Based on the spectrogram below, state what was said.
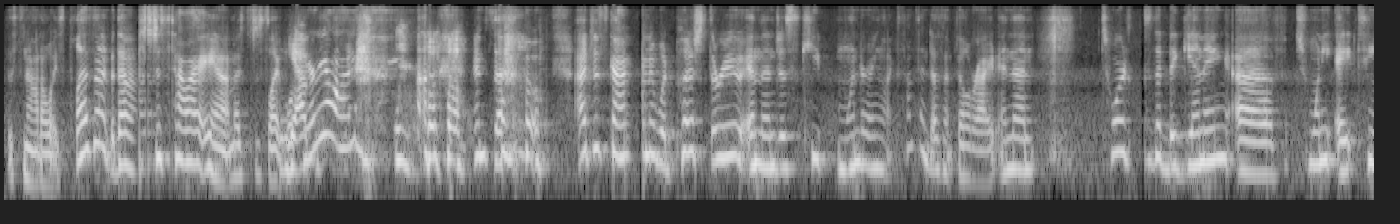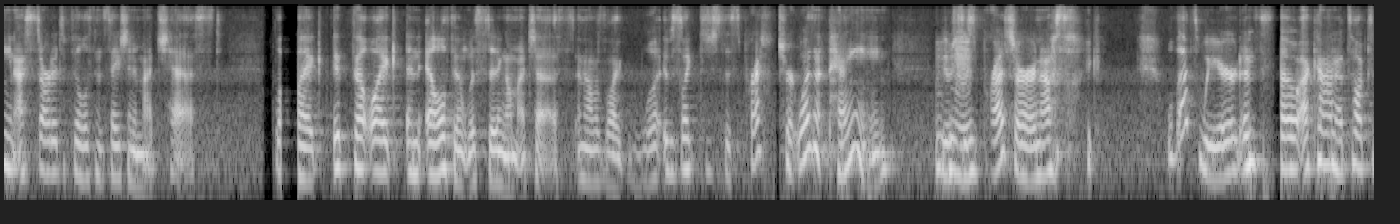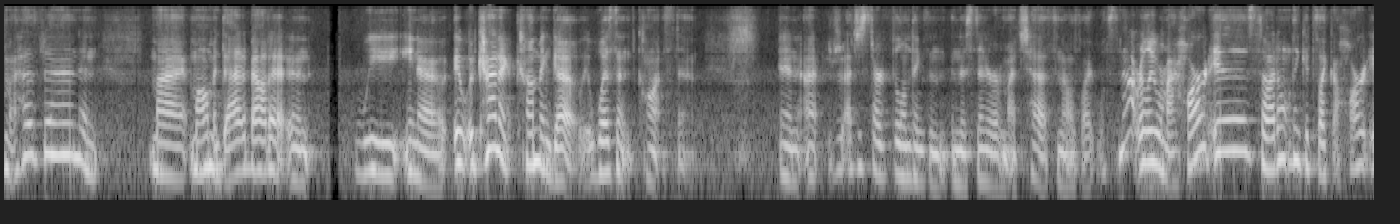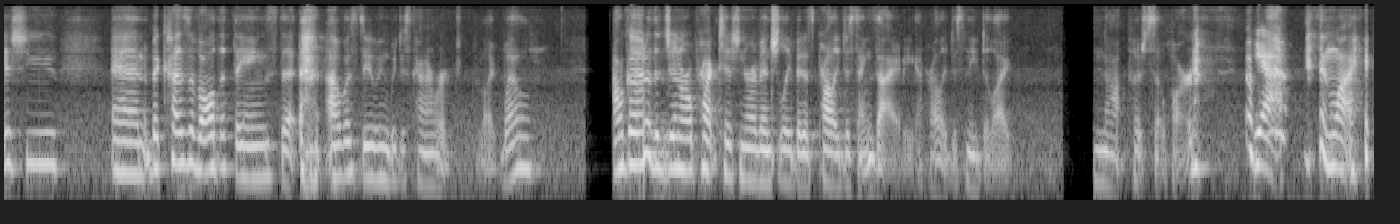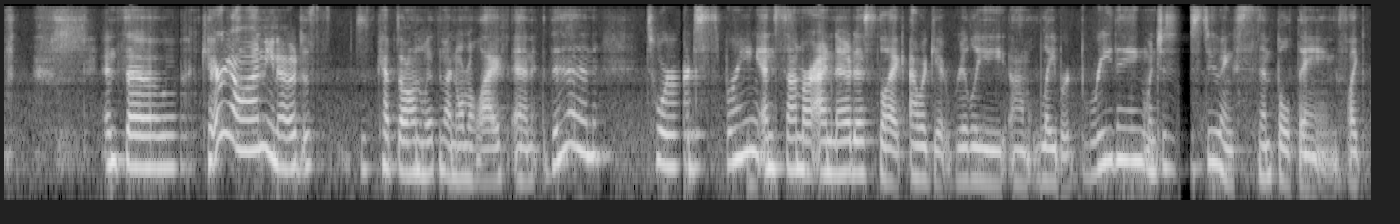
it's not always pleasant, but that's just how I am. It's just like, well, yep. carry on. and so I just kind of would push through and then just keep wondering, like, something doesn't feel right. And then towards the beginning of 2018, I started to feel a sensation in my chest like it felt like an elephant was sitting on my chest. And i was like what? It was like just this pressure. It wasn't pain. It mm-hmm. was just pressure. And i was like well that's weird. And so i kind of talked to my husband and my mom and dad about it. And we you know it would kind of come and go. It wasn't constant. And I, I just started feeling things in, in the center of my chest. And i was like well it's not really where my heart is. So i don't think it's like a heart issue. And because of all the things that I was doing, we just kind of were like, well, I'll go to the general practitioner eventually, but it's probably just anxiety. I probably just need to like not push so hard. Yeah. in life. And so carry on, you know, just just kept on with my normal life. And then towards spring and summer, I noticed like I would get really um, labored breathing when just, just doing simple things like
